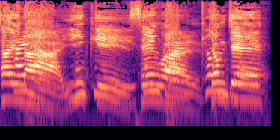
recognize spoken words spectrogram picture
차이나 인기 생활 경제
